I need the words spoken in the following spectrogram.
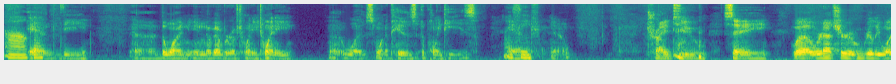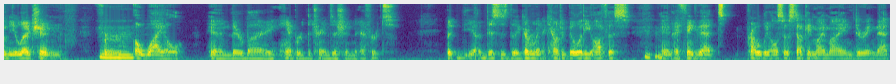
ah, okay. and the uh, the one in November of 2020 uh, was one of his appointees, I and see. you know tried to say, well, we're not sure who really won the election for Mhm. a while, and thereby hampered the transition efforts. But yeah, this is the Government Accountability Office, Mhm. and I think that's probably also stuck in my mind during that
